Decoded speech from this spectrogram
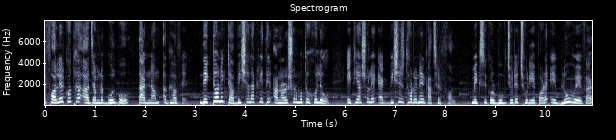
ফলের কথা আজ আমরা বলব, তার নাম আঘাভে দেখতে অনেকটা বিশাল আকৃতির আনারসের মতো হলেও, এটি আসলে এক বিশেষ ধরনের গাছের ফল। মেক্সিকোর বুক জুড়ে ছড়িয়ে পড়া এই ব্লু ওয়েভার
